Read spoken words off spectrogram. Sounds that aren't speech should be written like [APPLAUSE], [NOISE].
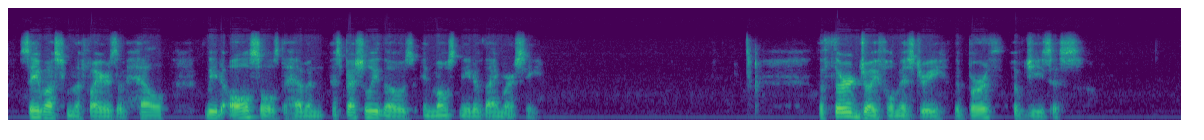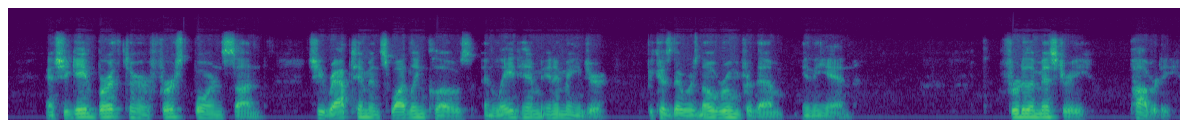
save us from the fires of hell, lead all souls to heaven, especially those in most need of thy mercy. The third joyful mystery, the birth of Jesus. And she gave birth to her firstborn son. She wrapped him in swaddling clothes and laid him in a manger, because there was no room for them in the inn. Fruit of the mystery, poverty.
